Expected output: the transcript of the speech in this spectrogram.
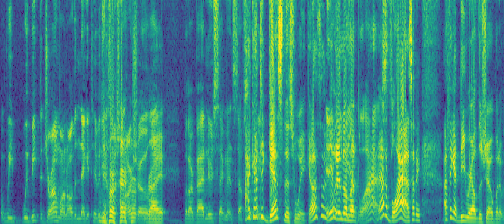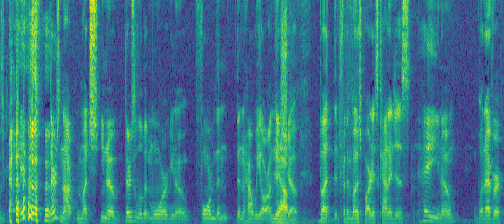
we we beat the drum on all the negativity, especially on our show, like, Right. With our bad news segment and stuff. I got we- to guess this week. I thought it- we on had a blast. I had a blast. I, had a- I think I derailed the show, but it was. it was, there's not much, you know. There's a little bit more, you know, form than than how we are on this Yeah. show. But th- for the most part, it's kind of just, hey, you know, whatever,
